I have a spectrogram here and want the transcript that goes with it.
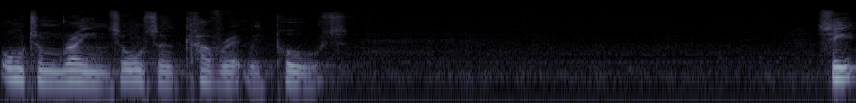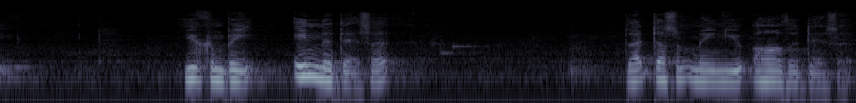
autumn rains also cover it with pools. See, you can be in the desert, that doesn't mean you are the desert.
